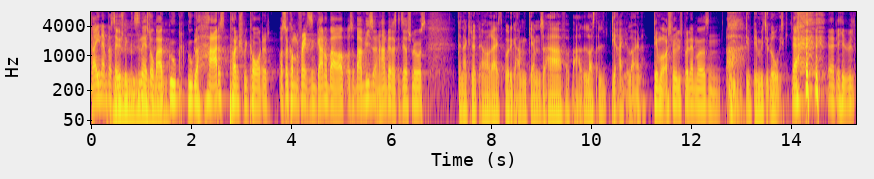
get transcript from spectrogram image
Der er en af dem, der seriøst ved siden af, jeg står bare og googler, googler hardest punch recorded, og så kommer Francis Ngannou bare op, og så bare viser han ham, der, der skal til at slås. Den her knytnæve har rejst otte gange gennem Sahara for bare lost af direkte løgne. Det må også føles på en eller anden måde sådan... Det, det, det er mytologisk. Ja, ja det er helt vildt.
